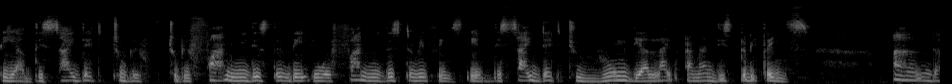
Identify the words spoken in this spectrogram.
They have decided to be to be fun with these three. They, they were fun with these three things. They have decided to roam their life around these three things. And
